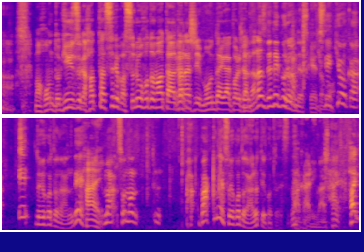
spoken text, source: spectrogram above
まあ本当技術が発達すればするほどまた新しい問題がこれ必ず出てくるんですけれども。規制強化えということなんで、はい、まあそのバックにはそういうことがあるということですね。わかりました。はい、はい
